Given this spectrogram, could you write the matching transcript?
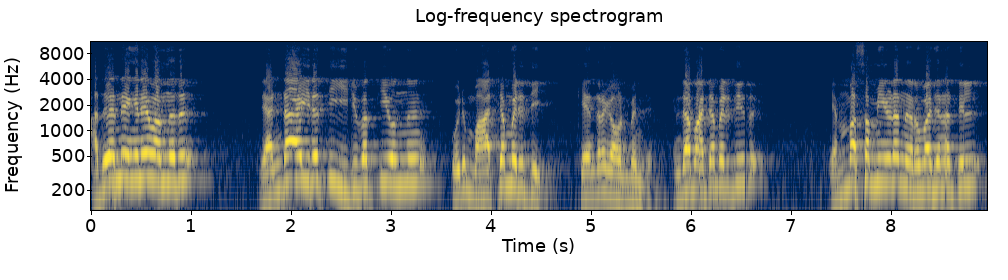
അത് തന്നെ എങ്ങനെ വന്നത്? രണ്ടായിരത്തി ഇരുപത്തിയൊന്ന് ഒരു മാറ്റം വരുത്തി കേന്ദ്ര ഗവൺമെന്റ്. എന്താ മാറ്റം വരുത്തിയത്? എം എസ് എം ഇയുടെ നിർവചനത്തിൽ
